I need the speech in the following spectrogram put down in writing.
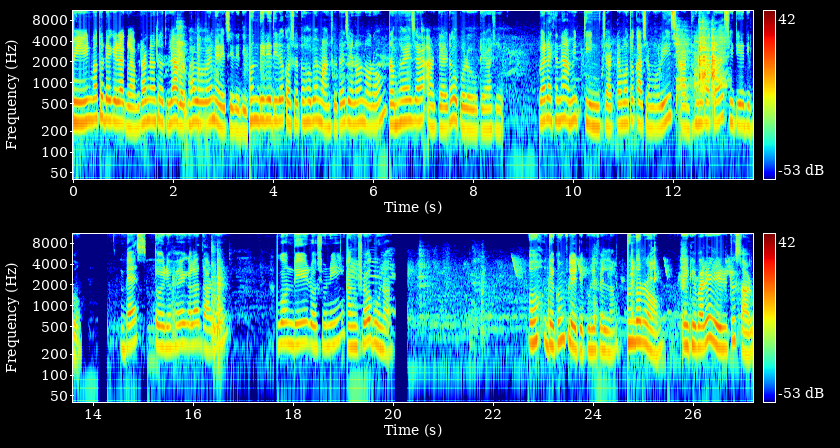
মিনিট মতো ডেকে রাখলাম ঢাকনাটা তুলে আবার ভালোভাবে নেড়ে ছেড়ে দিব এখন ধীরে ধীরে কষাতে হবে মাংসটা যেন নরম নরম হয়ে যায় আর তেলটা উপরে উঠে আসে। এবার এখানে আমি তিন চারটা মতো কাঁচামরিচ আর ধনে পাতা ছিটিয়ে দিব। ব্যাস, তৈরি হয়ে গেল দারুণ সুগন্ধি রসুনি মাংস ভুনা। ওহ, দেখুন প্লেটে তুলে ফেললাম। সুন্দর রং। একেবারে রেডি টু সার্ভ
